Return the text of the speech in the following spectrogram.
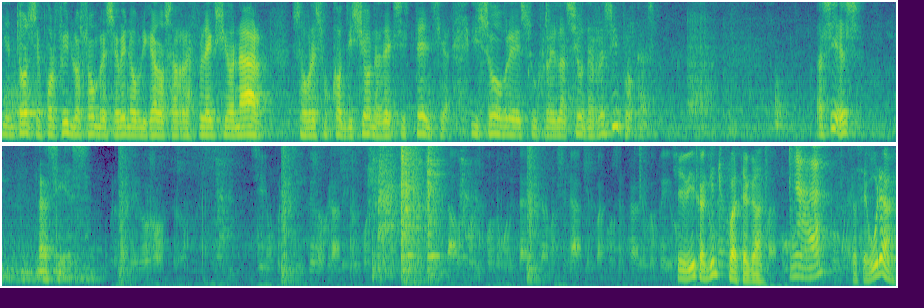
Y entonces por fin los hombres se ven obligados a reflexionar sobre sus condiciones de existencia y sobre sus relaciones recíprocas. Así es, así es. Che, vieja, ¿qué enchufaste acá? Nada. ¿Estás segura?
